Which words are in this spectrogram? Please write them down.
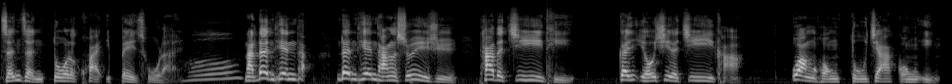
整整多了快一倍出来。哦，那任天堂任天堂的 Switch 它的记忆体跟游戏的记忆卡，旺宏独家供应。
